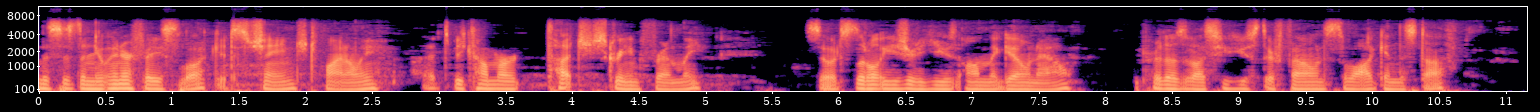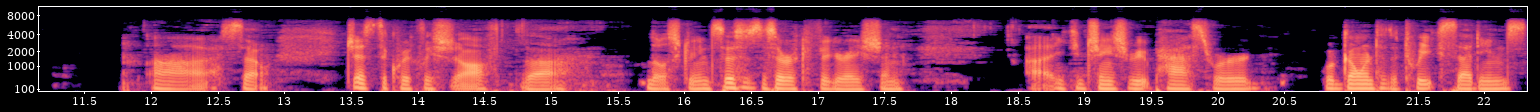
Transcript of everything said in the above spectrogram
This is the new interface look. It's changed finally. It's become more touch screen friendly. So it's a little easier to use on the go now for those of us who use their phones to log into stuff. Uh, so just to quickly show off the little screen. So this is the server configuration. Uh, you can change the root password. We'll go into the tweak settings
